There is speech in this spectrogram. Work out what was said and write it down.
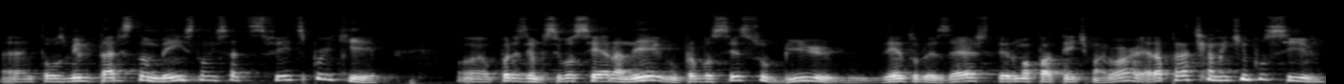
É, então os militares também estão insatisfeitos por quê? Ah, por exemplo, se você era negro, para você subir dentro do exército, ter uma patente maior, era praticamente impossível.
